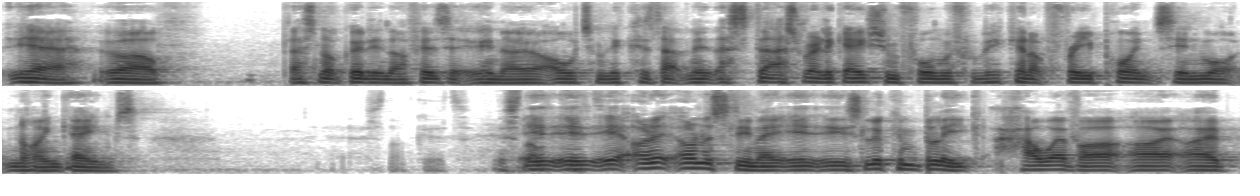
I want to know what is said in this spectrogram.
Yeah, well, that's not good enough, is it? You know, ultimately, because that that's that's relegation form if we're picking up three points in what nine games. it's not good. It's not It, it, it, honestly, mate, it, it's looking bleak. However, I. I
